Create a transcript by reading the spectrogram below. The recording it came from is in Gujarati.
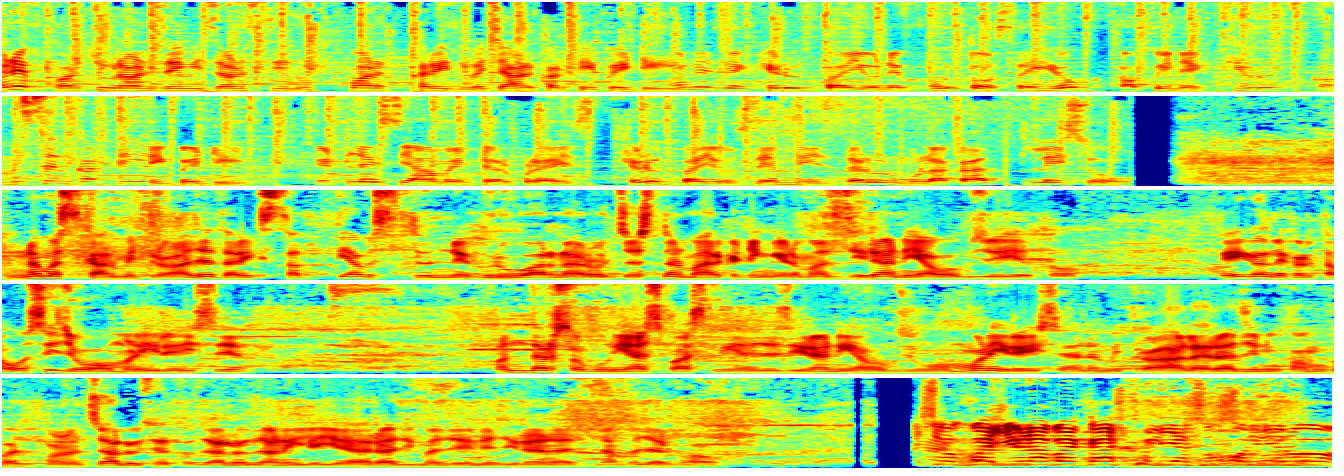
અને પરચુરણ જેવી જણસીનું પણ ખરીદ વેચાણ કરતી પેઢી. અને જે ખેડૂત ભાઈઓને પૂરતો સહયોગ આપીને ખેડૂત કમિશન કરતી પેઢી. એટલે શ્યામ એન્ટરપ્રાઇઝ. ખેડૂત ભાઈઓ જેમની જરૂર મુલાકાત લેશો. નમસ્કાર મિત્રો. આજે તારીખ સત્યાવીસ જૂનને ગુરુવારના રોજ જસનલ માર્કેટિંગ એડમાં જીરાની આવક જોઈએ તો ગઈકાલે કરતાં ઓછી જોવા મળી રહી છે. પંદરસો ગુણી આસપાસની આજે જીરાની આવક જોવા મળી રહી છે અને મિત્રો હાલ હરાજીનું કામકાજ પણ ચાલુ છે તો ચાલો જાણી લઈએ હરાજીમાં જઈને જીરાના આજના બજાર ભાવ અશોકભાઈ જીણાભાઈ કાસ્ટોલિયા સુપર હીરો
